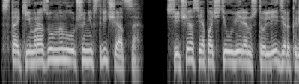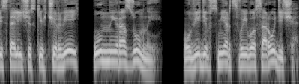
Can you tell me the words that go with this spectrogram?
с таким разумным лучше не встречаться. Сейчас я почти уверен, что лидер кристаллических червей умный и разумный. Увидев смерть своего сородича,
